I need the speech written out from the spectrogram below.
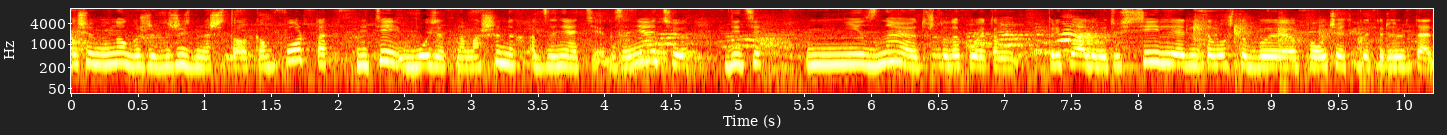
очень много же в жизни нашей стало комфорта, детей возят на машинах от занятия к занятию, дети не знают, что такое там прикладывать усилия для того, чтобы получать какой-то результат.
